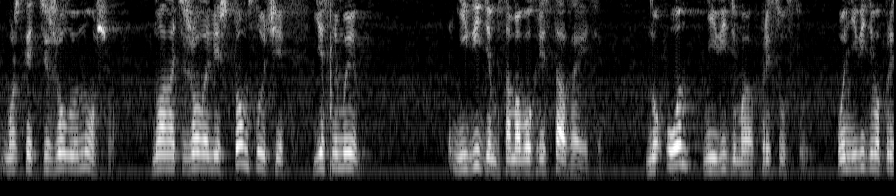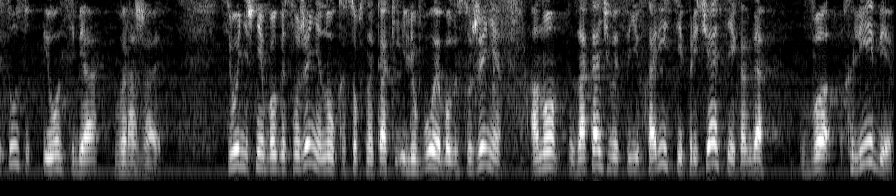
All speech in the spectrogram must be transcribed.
можно сказать, тяжелую ношу. Но она тяжелая лишь в том случае, если мы не видим самого Христа за этим. Но Он невидимо присутствует. Он невидимо присутствует, и Он себя выражает. Сегодняшнее богослужение, ну, собственно, как и любое богослужение, оно заканчивается Евхаристией, причастием, когда в хлебе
